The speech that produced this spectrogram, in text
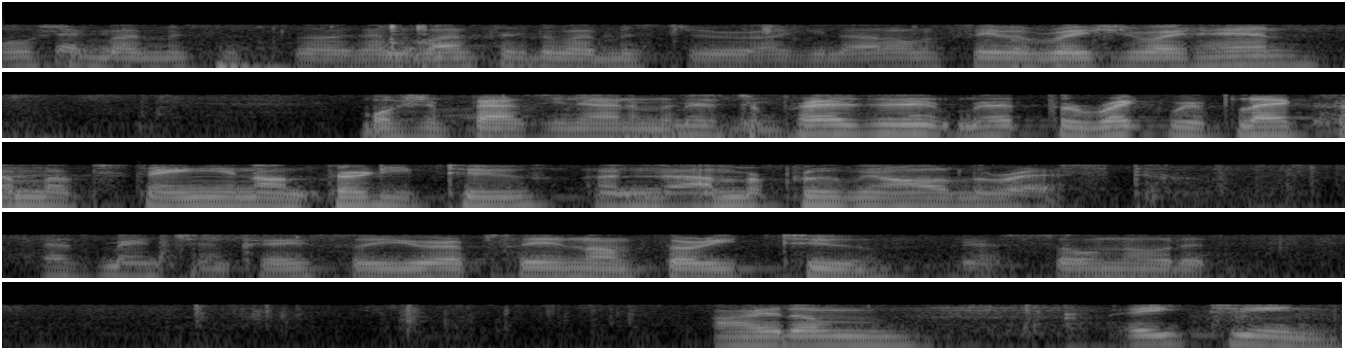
Motion by Mrs. Uh, Galvan, seconded by Mr. Aguilar. All in favor, raise your right hand. Motion passed unanimously. Mr. President, let the record reflect, I'm abstaining on thirty-two, and I'm approving all the rest, as mentioned. Okay, so you're abstaining on thirty-two. Yes. So noted. Item eighteen,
